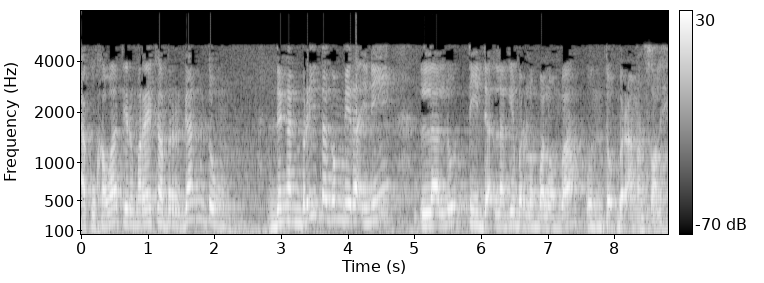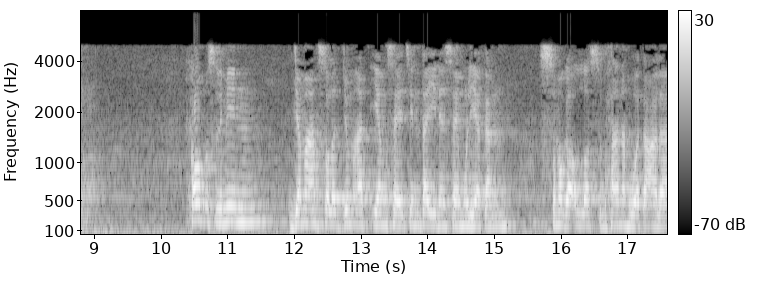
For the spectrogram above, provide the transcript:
Aku khawatir mereka bergantung dengan berita gembira ini lalu tidak lagi berlomba-lomba untuk beramal soleh kaum muslimin jamaah salat Jumat yang saya cintai dan saya muliakan semoga Allah subhanahu wa ta'ala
